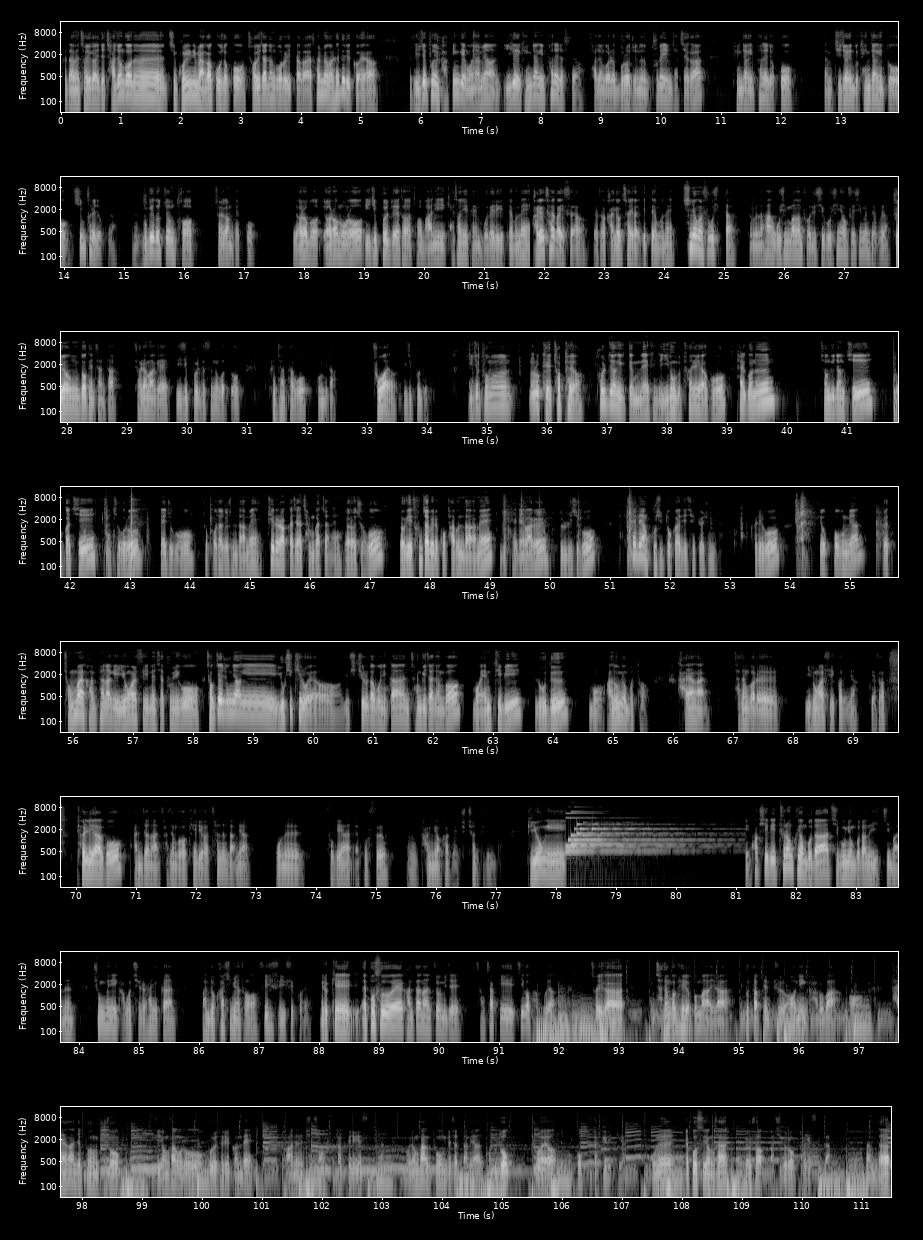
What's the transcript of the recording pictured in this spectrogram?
그 다음에 저희가 이제 자전거는 지금 고객님이 안 갖고 오셨고 저희 자전거로 이따가 설명을 해드릴 거예요. 그래서 이 제품이 바뀐 게 뭐냐면 이게 굉장히 편해졌어요. 자전거를 물어주는 프레임 자체가 굉장히 편해졌고 그 다음에 디자인도 굉장히 또 심플해졌고요. 무게도 좀 더 절감됐고 여러 여러모로 이지폴드에서 더 많이 개선이 된 모델이기 때문에 가격 차이가 있어요. 그래서 가격 차이가 있기 때문에 신형을 쓰고 싶다. 그러면 한 50만 원 더 주시고 신형 쓰시면 되고요. 구형도 괜찮다. 저렴하게 이지폴드 쓰는 것도 괜찮다고 봅니다. 좋아요, 이지폴드도. 이 제품은 이렇게 접혀요. 폴드형이기 때문에 굉장히 이동도 편리하고 탈거는 전기장치 똑같이 좌측으로 빼주고 또 꽂아주신 다음에 키를 아까 제가 잠갔잖아요. 열어주고 여기 손잡이를 꼭 잡은 다음에 밑에 레바를 누르시고 최대한 90도까지 제껴줍니다. 그리고 쭉 뽑으면 끝. 정말 간편하게 이용할 수 있는 제품이고 적재 중량이 60kg예요. 60kg다 보니까 전기 자전거, 뭐 MTB, 로드, 뭐 아동용부터 다양한 자전거를 이동할 수 있거든요. 그래서 편리하고 안전한 자전거 캐리어 찾는다면 오늘 소개한 에포스 저는 강력하게 추천드립니다. 비용이 확실히 트렁크형보다 지붕형보다는 있지만은 충분히 값어치를 하니까 만족하시면서 쓰실 수 있을 거예요. 이렇게 에포스의 간단한 좀 이제 장착기 찍어 봤고요. 저희가 뭐 자전거 캐리어 뿐만 아니라 루프탑 텐트, 어닝, 가로바 뭐 다양한 제품 계속 영상으로 보여드릴 건데 많은 시청 부탁드리겠습니다. 뭐 영상 도움 되셨다면 구독, 좋아요 꼭 부탁드릴게요. 오늘 에포스 영상 여기서 마치도록 하겠습니다. 감사합니다.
